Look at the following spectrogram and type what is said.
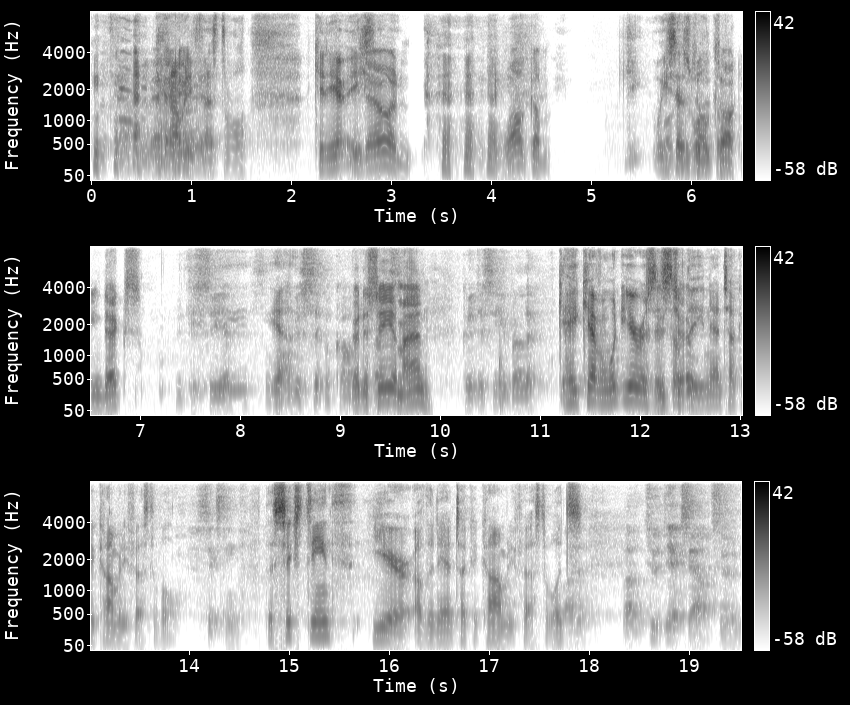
Comedy Festival. Can you hear? how you doing? Welcome. He Welcome says to the welcome. Talking Dicks. Good to see you. It's the Yeah. longest sip of coffee. Good to see you, man. Good to see you, brother. Hey, Kevin, what year is this You of too. the Nantucket Comedy Festival? 16. The 16th year of the Nantucket Comedy Festival. It's We'll have the two dicks out soon.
